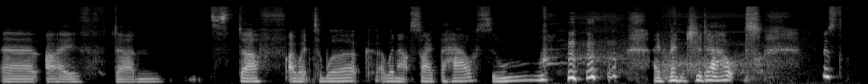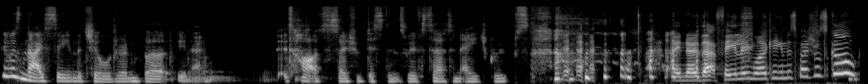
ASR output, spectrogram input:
uh, I've done stuff. I went to work. I went outside the house. Ooh. I ventured out. It was it was nice seeing the children, but you know, it's hard to social distance with certain age groups. I know that feeling working in a special school.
